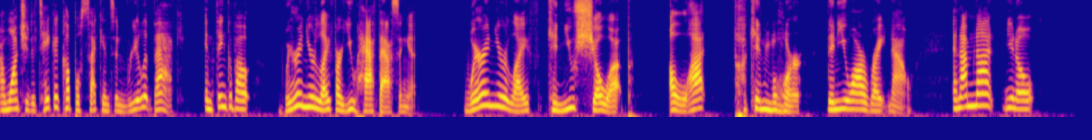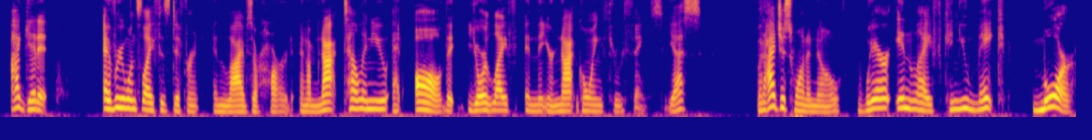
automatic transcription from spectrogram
I want you to take a couple seconds and reel it back and think about where in your life are you half assing it? Where in your life can you show up a lot fucking more than you are right now? And I'm not, you know, I get it. Everyone's life is different and lives are hard. And I'm not telling you at all that your life and that you're not going through things. Yes? But I just want to know where in life can you make more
